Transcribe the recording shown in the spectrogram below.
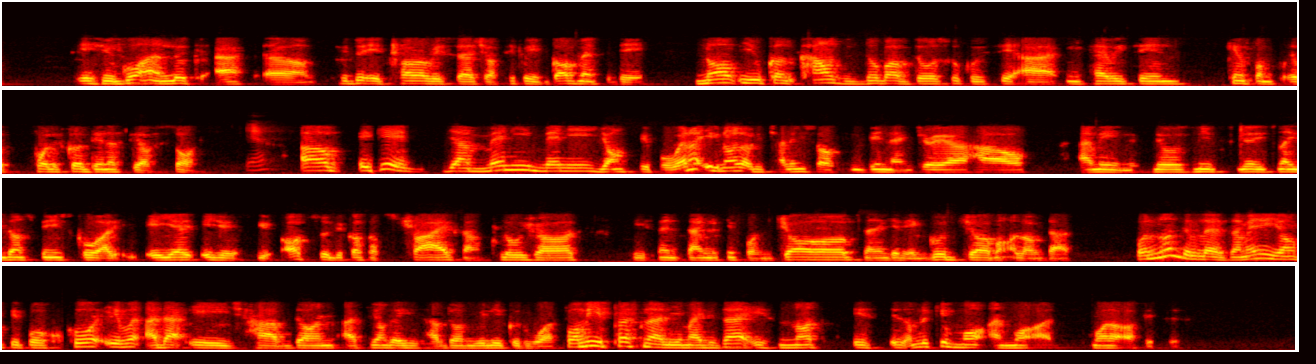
If you go and look at, uh, if you do a thorough research of people in government today, no, you can count the number of those who could say are inheriting, came from a political dynasty of sorts. Yeah. Um, again, there are many, many young people. We're not ignoring of the challenges of being Nigeria, how I mean, those need, it's not, you don't finish school at a year age. Also because of strikes and closures, he spend time looking for jobs and getting a good job and all of that. But nonetheless, there are many young people who even at that age have done, at younger ages have done really good work. For me personally, my desire is not, is, is I'm looking more and more at smaller offices.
